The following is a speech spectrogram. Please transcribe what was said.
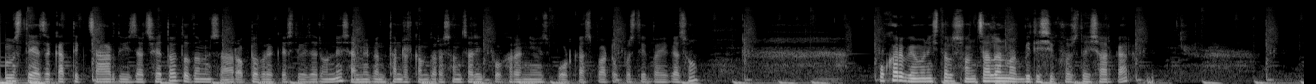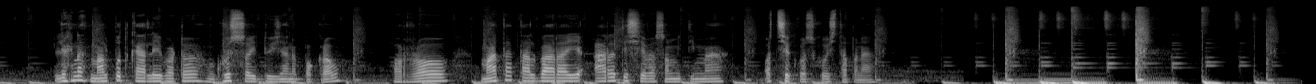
नमस्ते आज कार्तिक चार दुई हजार छत्तर तदनुसार अक्टोबर एक्काइस दुई हजार उन्नाइस हामी गणतन्त्र कमद्वारा सञ्चालित पोखरा न्युज पोडकास्टबाट उपस्थित भएका छौँ। पोखरा विमानस्थल सञ्चालनमा विदेशी खोज्दै सरकार। लेखनाथ मालपुत कार्यालयबाट घुससहित दुईजना पक्राउ र माता तालबाराई आरती सेवा समितिमा अक्षकोषको स्थापना।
